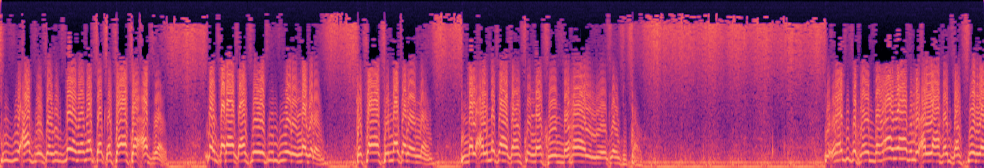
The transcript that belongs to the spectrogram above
چیزی عفو کو بڑا بڑا تو قصاص عفو من ترا کیسے یہ دیر نگرے قصاص نہ کرے بل البتہ کیسے میں خوب بہائی لیے کہ یہ ہے کہ خوب بہایا اللہ في دستور یا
